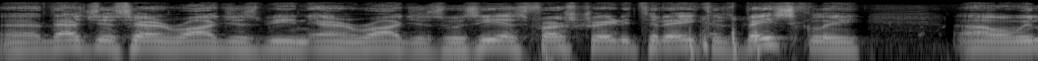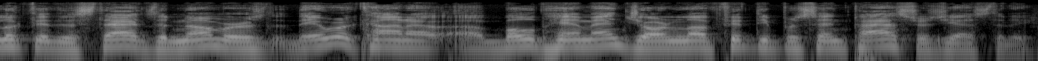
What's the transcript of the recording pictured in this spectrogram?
Uh, that's just Aaron Rodgers being Aaron Rodgers. Was he as frustrated today? Because basically, uh, when we looked at the stats, the numbers, they were kind of uh, both him and Jordan Love 50% passers yesterday.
